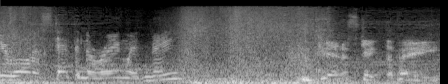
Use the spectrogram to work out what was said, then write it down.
You want to step in the ring with me? You can't escape the pain.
